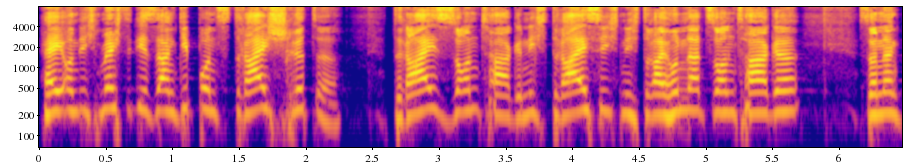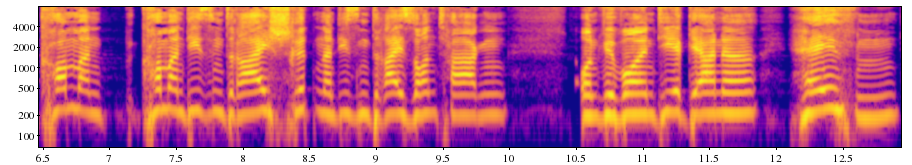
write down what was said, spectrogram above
Hey, und ich möchte dir sagen, gib uns drei Schritte, drei Sonntage, nicht 30, nicht 300 Sonntage, sondern komm an, komm an diesen drei Schritten, an diesen drei Sonntagen und wir wollen dir gerne helfen,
